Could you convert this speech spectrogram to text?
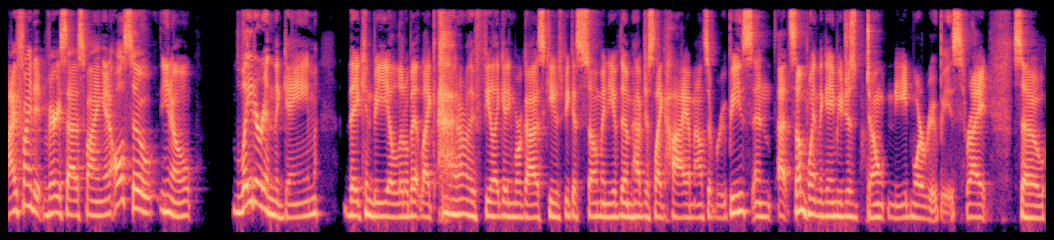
I find it very satisfying and also, you know, later in the game they can be a little bit like "Ah, I don't really feel like getting more goddess cubes because so many of them have just like high amounts of rupees and at some point in the game you just don't need more rupees, right? So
